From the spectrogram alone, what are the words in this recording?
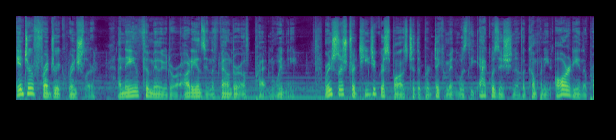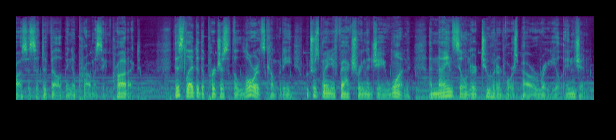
Enter Frederick Rentschler, a name familiar to our audience and the founder of Pratt & Whitney. Rentschler's strategic response to the predicament was the acquisition of a company already in the process of developing a promising product. This led to the purchase of the Lawrence Company, which was manufacturing the J1, a 9-cylinder 200 horsepower radial engine.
